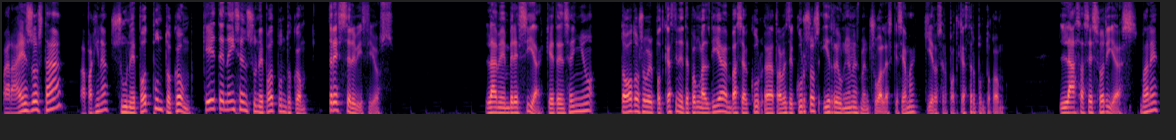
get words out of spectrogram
Para eso está la página sunepod.com. ¿Qué tenéis en sunepod.com? Tres servicios. La membresía, que te enseño todo sobre el podcasting y te pongo al día en base a, través de cursos y reuniones mensuales, que se llama quiero ser podcaster.com. Las asesorías, ¿vale?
